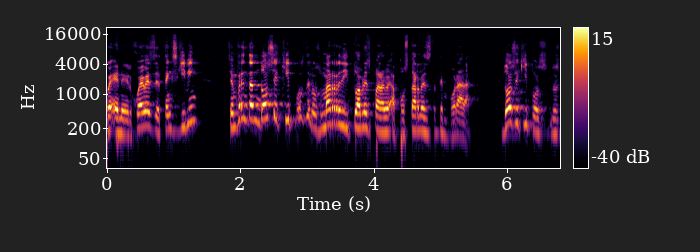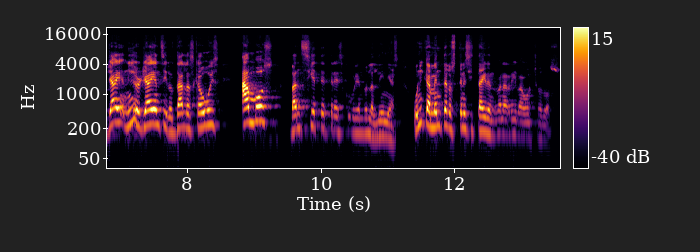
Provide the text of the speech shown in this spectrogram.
en el jueves de Thanksgiving, se enfrentan dos equipos de los más redituables para apostarles esta temporada. Dos equipos, los New York Giants y los Dallas Cowboys, ambos van 7-3 cubriendo las líneas. Únicamente los Tennessee Titans van arriba 8-2.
